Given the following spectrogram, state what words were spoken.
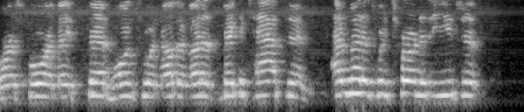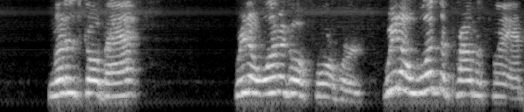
Verse 4 They said one to another, Let us make a captain and let us return to Egypt. Let us go back. We don't want to go forward. We don't want the promised land.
